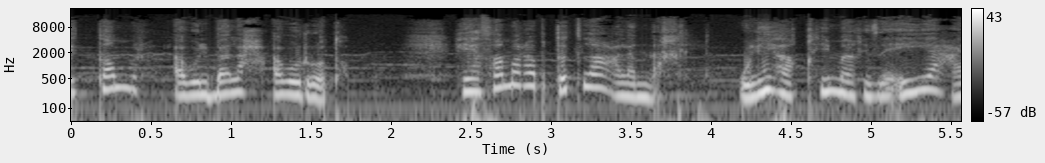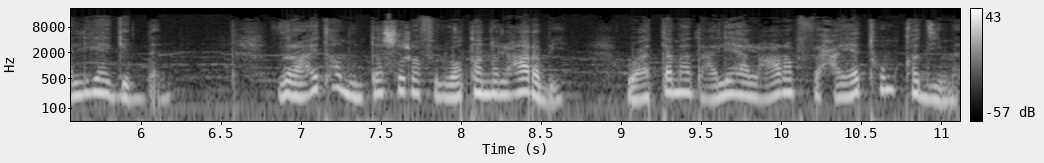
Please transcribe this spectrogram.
التمر أو البلح أو الرطب. هي ثمرة بتطلع على النخل وليها قيمة غذائية عالية جدا. زراعتها منتشرة في الوطن العربي واعتمد عليها العرب في حياتهم قديما.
